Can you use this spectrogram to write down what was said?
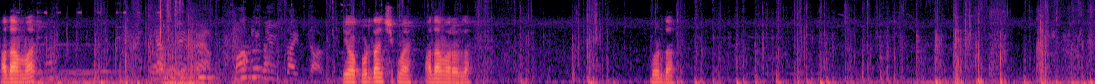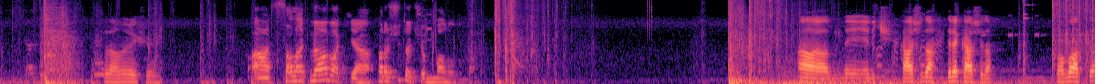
Adam var. Yok buradan çıkma. Adam var orada. Buradan. Selamünaleyküm. Aa salaklığa bak ya. Paraşüt açıyorum mal oğlum Aa ne yedik. Karşıda. Direkt karşıda. Bomba attı.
